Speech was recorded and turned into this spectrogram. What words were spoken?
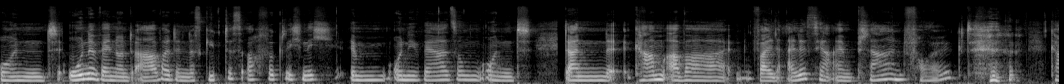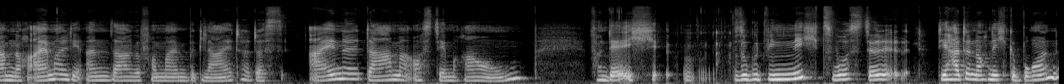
Und ohne Wenn und Aber, denn das gibt es auch wirklich nicht im Universum. Und dann kam aber, weil alles ja einem Plan folgt, kam noch einmal die Ansage von meinem Begleiter, dass eine Dame aus dem Raum, von der ich so gut wie nichts wusste, die hatte noch nicht geboren.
